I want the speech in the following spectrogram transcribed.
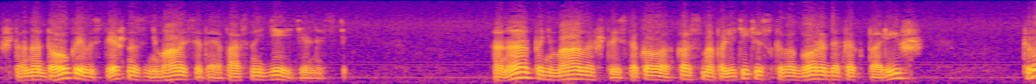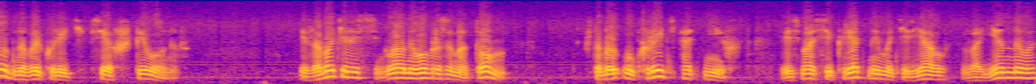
что она долго и успешно занималась этой опасной деятельностью. Она понимала, что из такого космополитического города, как Париж, трудно выкурить всех шпионов, и заботились главным образом о том, чтобы укрыть от них весьма секретный материал военного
